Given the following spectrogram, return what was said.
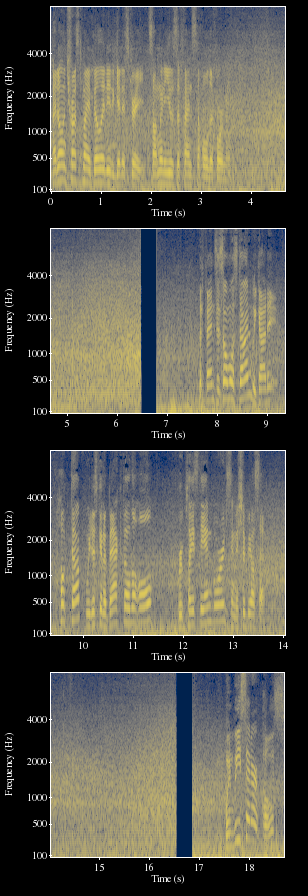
I don't trust my ability to get it straight. So I'm gonna use the fence to hold it for me. The fence is almost done. We got it hooked up. We're just gonna backfill the hole, replace the end boards, and it should be all set. We set our posts,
